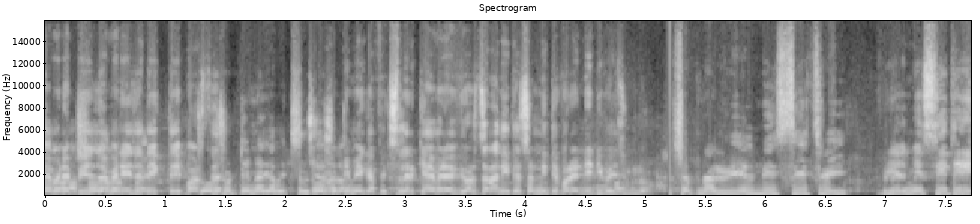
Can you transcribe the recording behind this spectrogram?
ক্যামেরা পেয়ে যাবেন এই যে দেখতেই পাচ্ছেন। চৌষট্টি মেগাপিক্সেল চৌষট্টি মেগাপিক্সেলের ক্যামেরা ভিউয়ার্স যারা নিতে চান নিতে পারেন এই ডিভাইসগুলো। হচ্ছে আপনার Realme C three Realme C three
